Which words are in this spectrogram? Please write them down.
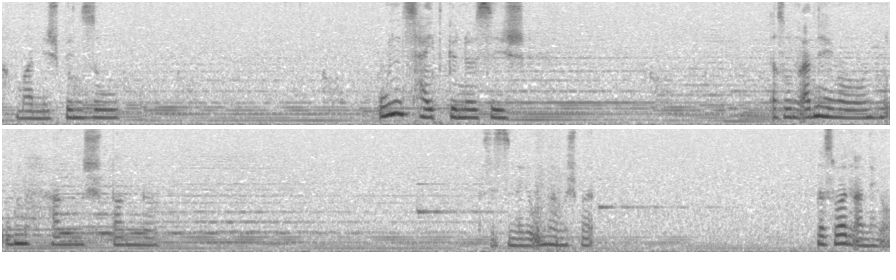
Ach Mann, ich bin so unzeitgenössisch. Also ein Anhänger und eine Umhangspange. Was ist denn eine Umhangspange? Das war ein Anhänger.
